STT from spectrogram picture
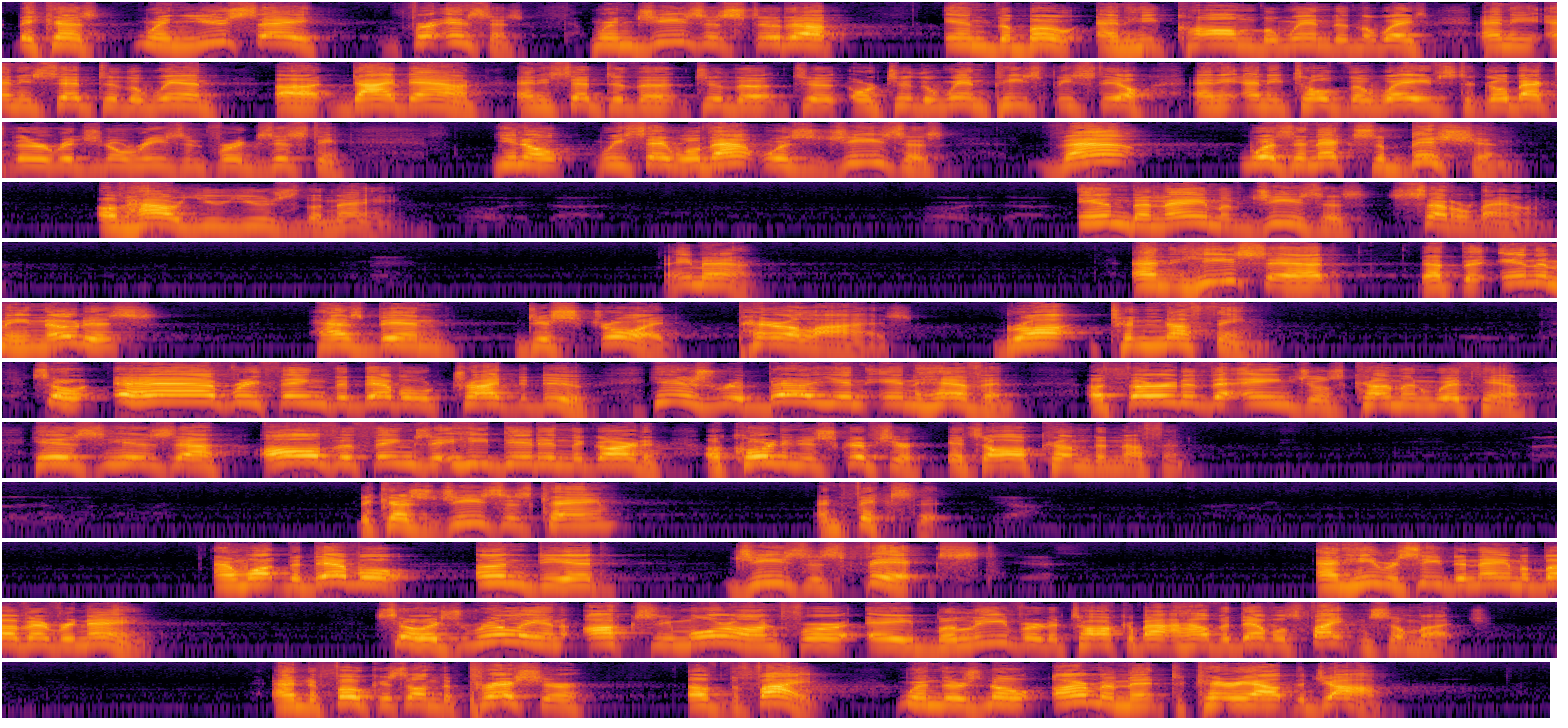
Because when you say, for instance, when Jesus stood up in the boat and he calmed the wind and the waves, and he, and he said to the wind, uh, die down. And he said to the to the to or to the wind, peace be still. And he and he told the waves to go back to their original reason for existing. You know, we say, well, that was Jesus. That was an exhibition of how you use the name. in the name of Jesus, settle down. Amen. And he said that the enemy, notice, has been destroyed, paralyzed, brought to nothing. So everything the devil tried to do, his rebellion in heaven, a third of the angels coming with him, his, his, uh, all the things that he did in the garden, according to Scripture, it's all come to nothing. Because Jesus came and fixed it. And what the devil undid, Jesus fixed, and he received a name above every name. So it's really an oxymoron for a believer to talk about how the devil's fighting so much and to focus on the pressure of the fight when there's no armament to carry out the job.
